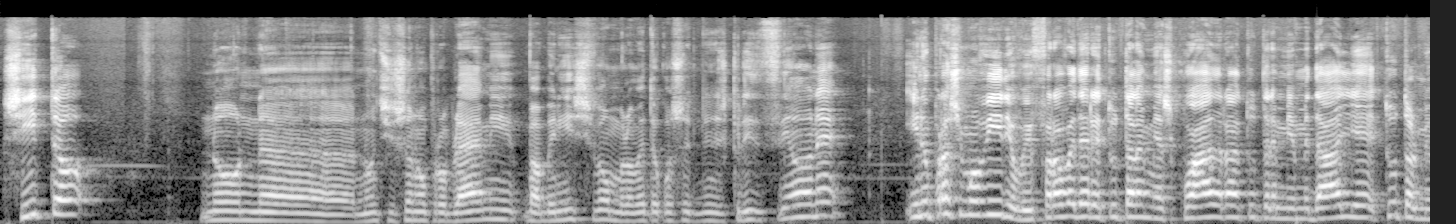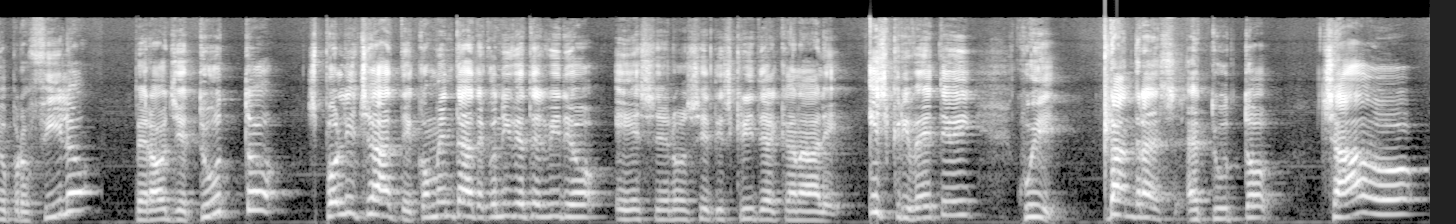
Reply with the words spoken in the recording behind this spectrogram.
sito non, eh, non, ci sono problemi, va benissimo, me lo metto qua sotto in descrizione. In un prossimo video vi farò vedere tutta la mia squadra, tutte le mie medaglie, tutto il mio profilo. Per oggi è tutto. Spolliciate, commentate, condividete il video e se non siete iscritti al canale iscrivetevi. Qui da Andres è tutto. Ciao!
